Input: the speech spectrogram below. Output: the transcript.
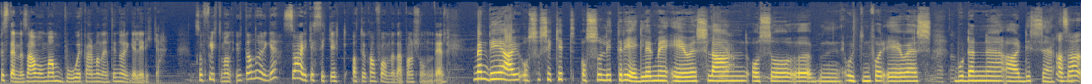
bestemmer seg av om man bor permanent i Norge eller ikke. Så flytter man ut av Norge, så er det ikke sikkert at du kan få med deg pensjonen din. Men det er jo også sikkert også litt regler med EØS-land, ja. også uh, utenfor EØS. Hvordan uh, er disse? Altså,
